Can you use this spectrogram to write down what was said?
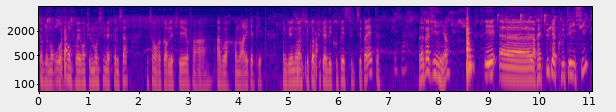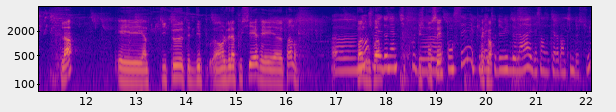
Simplement. Ou après on pourrait éventuellement aussi le mettre comme ça. Comme ça on raccorde les pieds, enfin à voir quand on aura les quatre pieds. Donc il nous reste quoi plus qu'à découper toutes ces palettes C'est ça. On n'a pas fini hein. Et euh, reste plus qu'à clouter ici, là. Et un petit peu peut-être enlever la poussière et euh, peindre. Euh, non, je vais donner un petit coup de Juste poncer et puis mettre de l'huile de lin et de l'essence de térébenthine dessus.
